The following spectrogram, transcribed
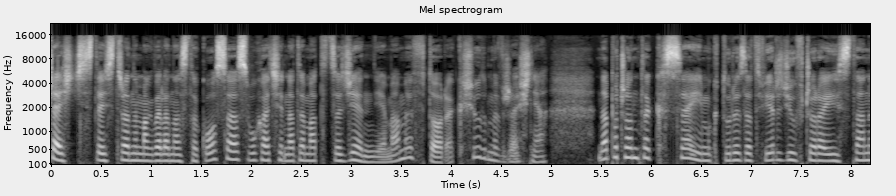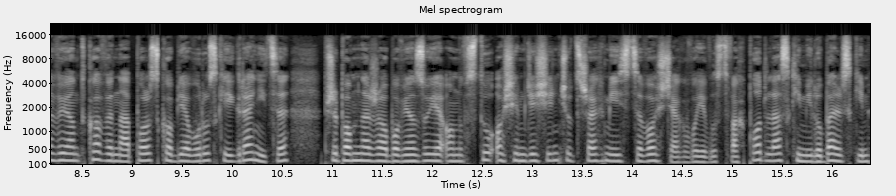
Cześć, z tej strony Magdalena Stokłosa. Słuchacie na temat codziennie. Mamy wtorek, 7 września. Na początek Sejm, który zatwierdził wczoraj stan wyjątkowy na polsko-białoruskiej granicy. Przypomnę, że obowiązuje on w 183 miejscowościach w województwach podlaskim i lubelskim.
